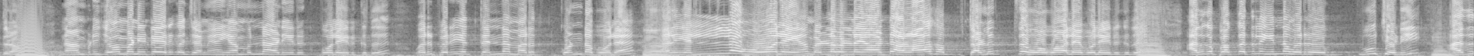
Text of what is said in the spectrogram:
ஸ்தோத்திரம் நான் இப்படி ஜெபம் பண்ணிட்டே இருக்க சமயம் என் முன்னாடி இருக்கு போல இருக்குது. ஒரு பெரிய தென்னை மர கொண்ட போல. அது எல்லா ஓலையும் வெள்ளை வெள்ளையாட்டு அழகா தழுத்த ஓலை போல இருக்குது. அதுக்கு பக்கத்துல இன்னும் ஒரு பூச்செடி. அது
